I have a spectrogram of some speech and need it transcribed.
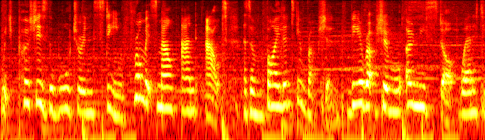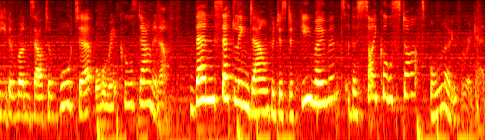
which pushes the water and steam from its mouth and out as a violent eruption. The eruption will only stop when it either runs out of water or it cools down enough. Then, settling down for just a few moments, the cycle starts all over again.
